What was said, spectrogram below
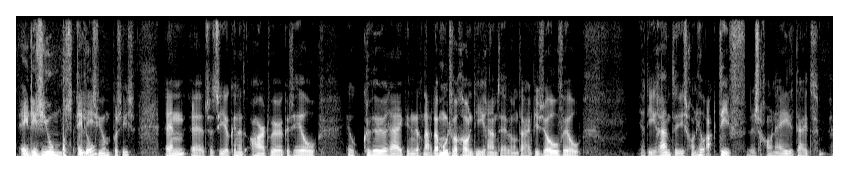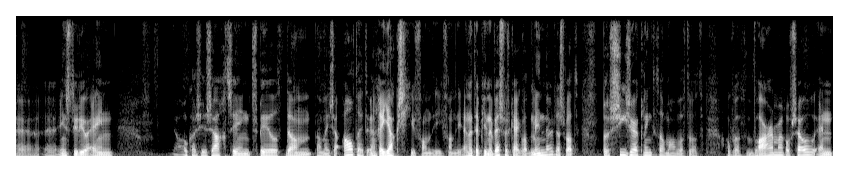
Elysium was het titel. Elysium, precies. En uh, dat zie je ook in het artwork, is heel, heel kleurrijk. En ik dacht, nou, dan moeten we gewoon die ruimte hebben, want daar heb je zoveel ja, die ruimte is gewoon heel actief. Dus gewoon de hele tijd uh, uh, in Studio 1. Ook als je zacht zingt, speelt, dan, dan is er altijd een reactie van die, van die. En dat heb je in de Westwestkijk wat minder. Dat is wat preciezer klinkt het allemaal. Wat, wat, ook wat warmer of zo. En,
